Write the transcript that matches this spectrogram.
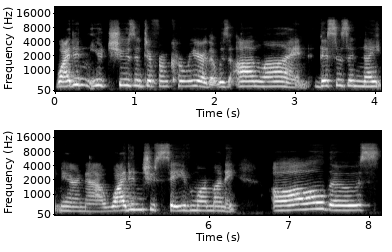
Why didn't you choose a different career that was online? This is a nightmare now. Why didn't you save more money? All those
